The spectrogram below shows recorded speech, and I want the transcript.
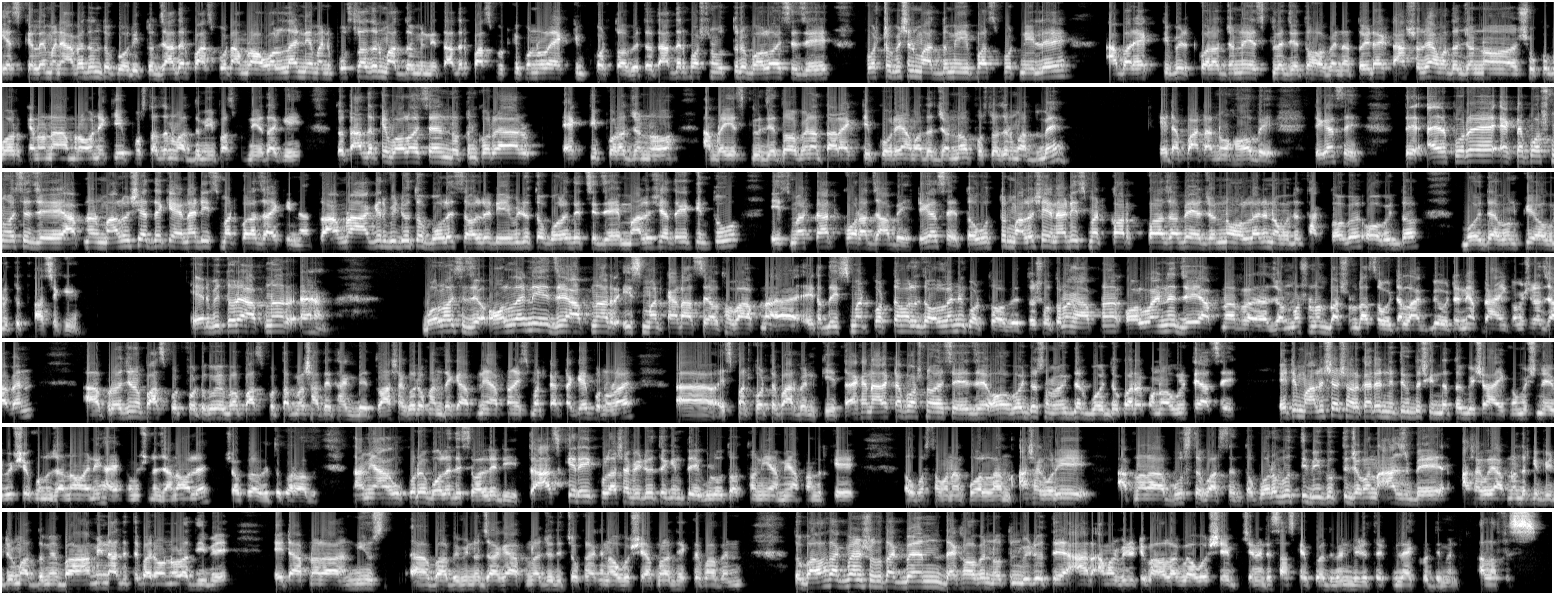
ইএসকেলে মানে আবেদন তো করি। তো যাদের পাসপোর্ট আমরা অনলাইনে মানে পোস্টলাজের মাধ্যমে নিই, তাদের পাসপোর্ট কি পুনরায় অ্যাক্টিভ করতে হবে। তো তাদের প্রশ্নের উত্তরে বলা হয়েছে যে পোস্ট অফিসের মাধ্যমে ই পাসপোর্ট নিলে আবার অ্যাক্টিভেট করার জন্য স্কুলে যেতে হবে না। তো এটা একটা আসলে আমাদের জন্য সুখবর, কেননা আমরা অনেকেই পোস্টাজের মাধ্যমে ই পাসপোর্ট নিয়ে থাকি। তো তাদেরকে বলা হয়েছে, নতুন করে আর অ্যাক্টিভ করার জন্য আমরা স্কুলে যেতে হবে না। তারা অ্যাক্টিভ করে আমাদের জন্য পোস্টাজের মাধ্যমে এটা পাঠানো হবে, ঠিক আছে? এরপরে একটা প্রশ্ন হয়েছে যে, আপনার মালয়েশিয়া থেকে এনআইডি স্মার্ট করা যায় কিনা? তো আমরা আগের ভিডিও তো বলেছি অলরেডি এই ভিডিও তো বলে দিচ্ছি যে, মালয়েশিয়া থেকে কিন্তু স্মার্ট কার্ড করা যাবে, ঠিক আছে? তো উত্তর মালয়েশিয়া এনআইডি স্মার্ট কার্ড করা যাবে, এর জন্য অনলাইনে নমোদন থাকতে হবে, অবৈধ, বৈধ এবং কি অগৃহীত আছে কি? এর ভিতরে আপনার বলা হয়েছে যে অনলাইনে যে আপনার স্মার্ট কার্ড আছে অথবা আপনার এটা তো স্মার্ট করতে হলে যে অনলাইনে করতে হবে। তো সুতরাং আপনার অনলাইনে যে আপনার জন্ম সনদ বাসনটা আছে, ওইটা লাগবে, ওইটা নিয়ে আপনি হাই কমিশনে যাবেন। প্রয়োজনীয় পাসপোর্ট ফটোকপি বা পাসপোর্ট আপনার সাথে থাকবে। তো আশা করি ওখান থেকে আপনি আপনার স্মার্ট কার্ডটাকে পুনরায় স্মার্ট করতে পারবেন কি? তা এখানে আরেকটা প্রশ্ন হয়েছে যে অবৈধ শ্রমিকদের বৈধ করার কোনো অগ্রগতি আছে? এটি মালয়েশিয়া সরকারের নীতিগত সিদ্ধান্ত বিষয়ে হাই কমিশনে এই বিষয়ে কোনো জানা হয়নি। হাই কমিশনে জানা হলে সক্রিয় অভিহিত করা হবে। আমি উপরে বলে দিছি অলরেডি তো আজকের এই খোলাসা ভিডিওতে কিন্তু এগুলো তথ্য নিয়ে আমি আপনাদেরকে উপস্থাপনা করলাম। আশা করি আপনারা বুঝতে পারছেন। তো পরবর্তী বিজ্ঞপ্তি যখন আসবে, আশা করি আপনাদেরকে ভিডিওর মাধ্যমে বা আমি না দিতে পারি, অন্যরা দিবে, এটা আপনারা নিউজ বা বিভিন্ন জায়গায় আপনারা যদি চোখ রাখেন, অবশ্যই আপনারা দেখতে পাবেন। তো ভালো থাকবেন, সুস্থ থাকবেন, দেখা হবে নতুন ভিডিওতে। আর আমার ভিডিওটি ভালো লাগলে অবশ্যই চ্যানেলটি সাবস্ক্রাইব করে দিবেন, ভিডিওতে লাইক করে দিবেন। আল্লাহ হাফিজ।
